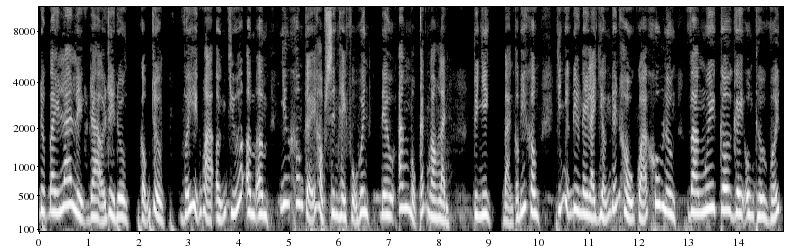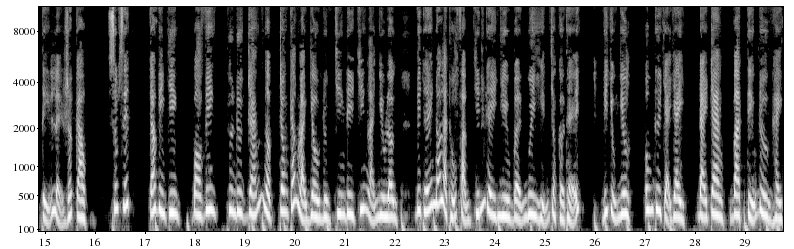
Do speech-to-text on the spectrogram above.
được bày la liệt ra ở rìa đường, cổng trường, với hiểm họa ẩn chứa âm âm nhưng không kể học sinh hay phụ huynh đều ăn một cách ngon lành. Tuy nhiên, bạn có biết không, chính những điều này lại dẫn đến hậu quả khôn lường và nguy cơ gây ung thư với tỷ lệ rất cao. Xúc xích, cá viên chiên, bò viên thường được rán ngập trong các loại dầu được chiên đi chiên lại nhiều lần, vì thế nó là thủ phạm chính gây nhiều bệnh nguy hiểm cho cơ thể. Ví dụ như ung thư dạ dày, đại tràng và tiểu đường hay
